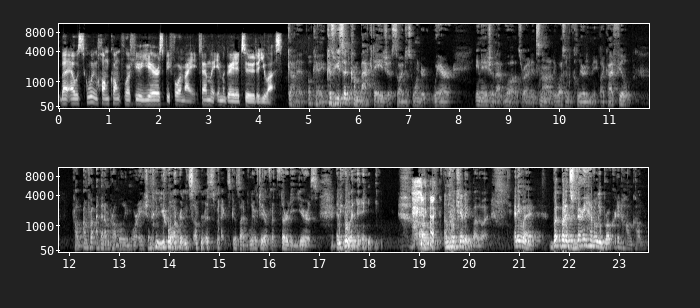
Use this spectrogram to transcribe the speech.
but I was school in Hong Kong for a few years before my family immigrated to the U.S. Got it. Okay, because you said come back to Asia, so I just wondered where in Asia that was. Right? It's not. It wasn't clear to me. Like I feel. I bet I'm probably more Asian than you are in some respects because I've lived here for 30 years. Anyway, um, I'm not kidding, by the way. Anyway, but but it's very heavily brokered in Hong Kong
